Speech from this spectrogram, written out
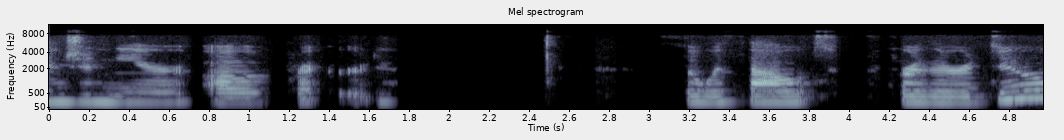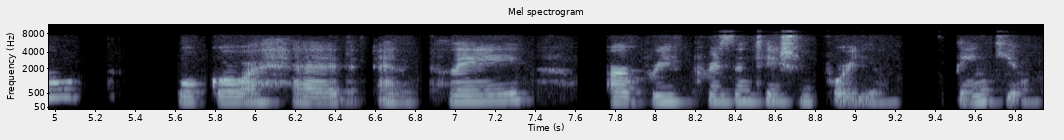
engineer of record. So without further ado, we'll go ahead and play our brief presentation for you. Thank you.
